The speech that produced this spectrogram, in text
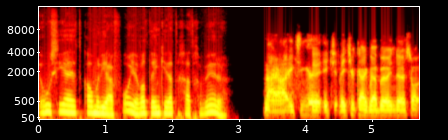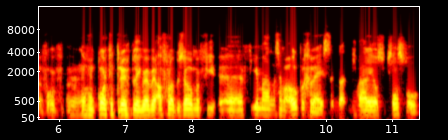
Hoe zie je het komende jaar voor je? Wat denk je dat er gaat gebeuren? Nou ja, ik zie, uh, ik, weet je, kijk, we hebben in de, zo, voor, nog een korte terugblik, we hebben afgelopen zomer vier, uh, vier maanden zijn we open geweest. En dat, die waren heel succesvol.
